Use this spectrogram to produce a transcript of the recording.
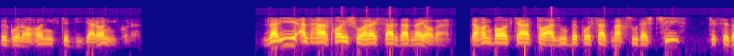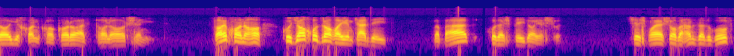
به گناهانی است که دیگران می‌کنند زری از حرفهای شوهرش سر در نیاورد. دهان باز کرد تا از او بپرسد مقصودش چیست که صدای خانکاکا را از تالار شنید. صاحب خانه ها کجا خود را قایم کرده اید و بعد خودش پیدایش شد. چشمهایش را به هم زد و گفت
